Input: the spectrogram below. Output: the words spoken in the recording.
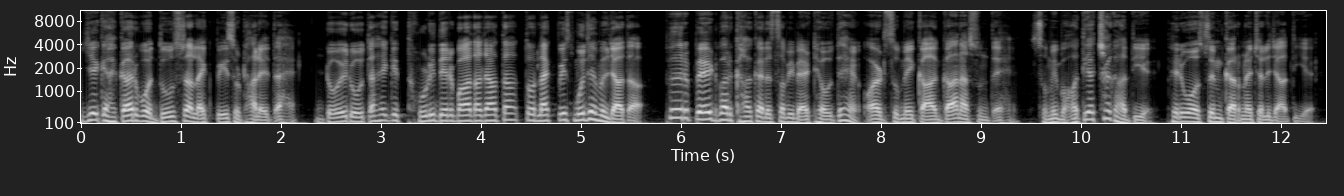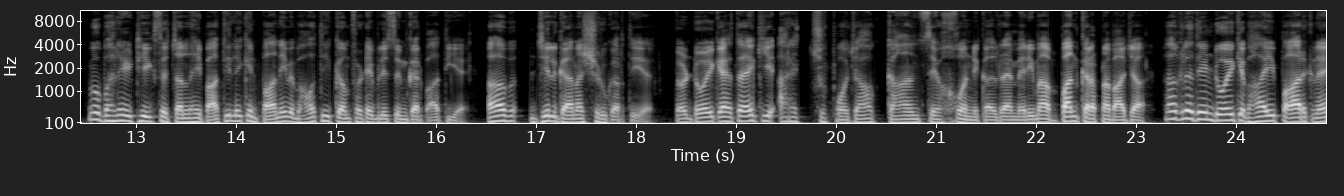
ये कहकर वो दूसरा लेग पीस उठा लेता है। डोई रोता है कि थोड़ी देर बाद आ जाता तो लेग पीस मुझे मिल जाता। फिर पेट भर खाकर सभी बैठे होते हैं और सुमी का गाना सुनते हैं। सुमी बहुत ही अच्छा गाती है, फिर वो स्विम करने चली जाती है। वो भले ही ठीक से चल नहीं पाती, लेकिन पानी में बहुत ही कंफर्टेबली स्विम कर पाती है। अब जिल गाना शुरू करती है। तो डोई कहता है कि, अरे चुप हो जाओ, कान से खून निकल रहा है मेरी माँ, बंद कर अपना बाजा। अगले दिन डोई के भाई पार्क ने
